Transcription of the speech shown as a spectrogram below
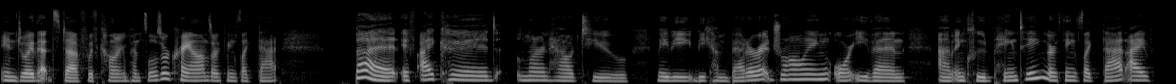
enjoy that stuff with coloring pencils or crayons or things like that. But if I could learn how to maybe become better at drawing or even um, include painting or things like that, I've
